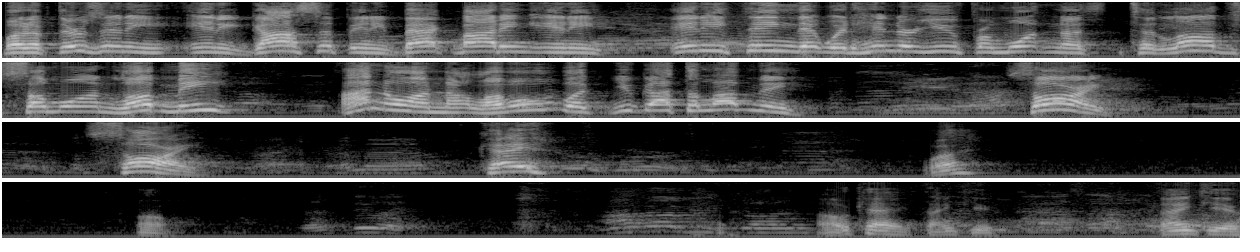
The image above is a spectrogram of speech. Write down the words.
But if there's any any gossip, any backbiting, any anything that would hinder you from wanting to, to love someone, love me. I know I'm not lovable, but you got to love me. Sorry. Sorry. Okay? What? Okay, thank you. Thank you.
